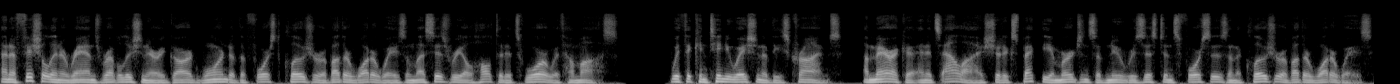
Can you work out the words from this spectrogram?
an official in Iran's Revolutionary Guard warned of the forced closure of other waterways unless Israel halted its war with Hamas. With the continuation of these crimes, America and its allies should expect the emergence of new resistance forces and the closure of other waterways.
